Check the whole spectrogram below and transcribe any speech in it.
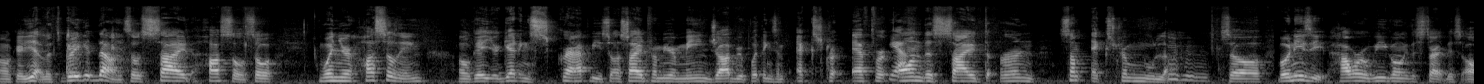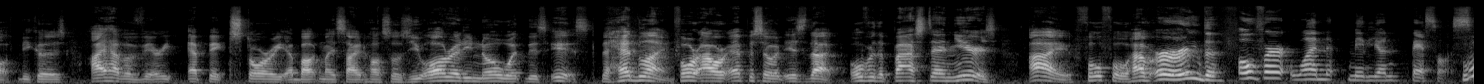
Okay, yeah, let's break it down. So side hustle. So when you're hustling, okay, you're getting scrappy. So aside from your main job, you're putting some extra effort Yeah. on the side to earn some extra moolah. Mm-hmm. So Bonizi, how are we going to start this off? Because I have a very epic story about my side hustles. You already know what this is. The headline for our episode is that over the past 10 years, I, Fofo, have earned Over 1 million pesos. what?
